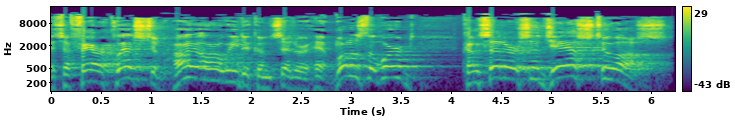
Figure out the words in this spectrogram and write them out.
It's a fair question. How are we to consider him? What does the word consider suggest to us?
